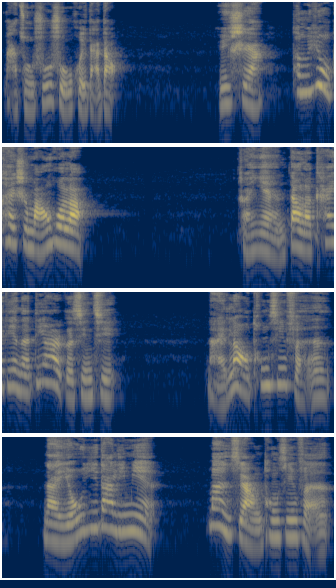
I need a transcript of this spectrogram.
马佐叔叔回答道。于是啊，他们又开始忙活了。转眼到了开店的第二个星期，奶酪通心粉、奶油意大利面、慢享通心粉、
